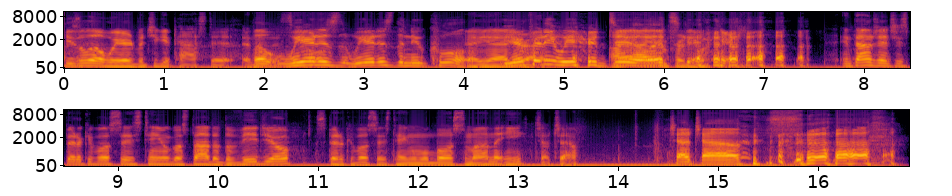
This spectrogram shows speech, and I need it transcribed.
he's a little weird, but you get past it. and but weird cool. is weird is the new cool. Uh, yeah, you're, you're pretty weird too. I- I am pretty weird. Então, gente, espero que vocês tenham gostado do vídeo. Espero que vocês tenham uma boa semana e tchau, tchau. ciao, ciao.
